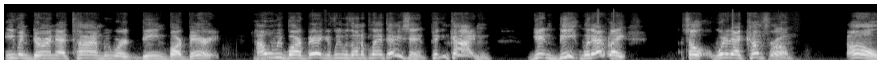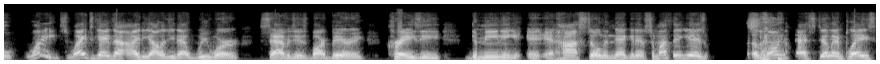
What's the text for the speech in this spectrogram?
even during that time, we were deemed barbaric. How mm. were we barbaric if we was on a plantation picking cotton, getting beat, whatever? Like, so where did that come from? Oh, whites. Whites gave that ideology that we were savages, barbaric, crazy, demeaning, and, and hostile and negative. So my thing is, as long as that's still in place,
